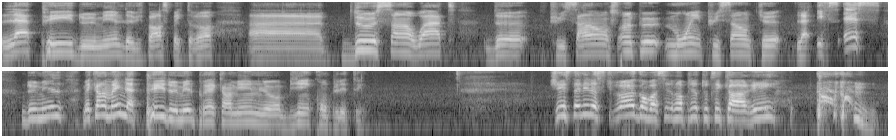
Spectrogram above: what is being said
la P2000 de Vipar Spectra à 200 watts de puissance, un peu moins puissante que la XS 2000, mais quand même la P2000 pourrait quand même là, bien compléter. J'ai installé le scrog, on va essayer de remplir tous les carrés.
